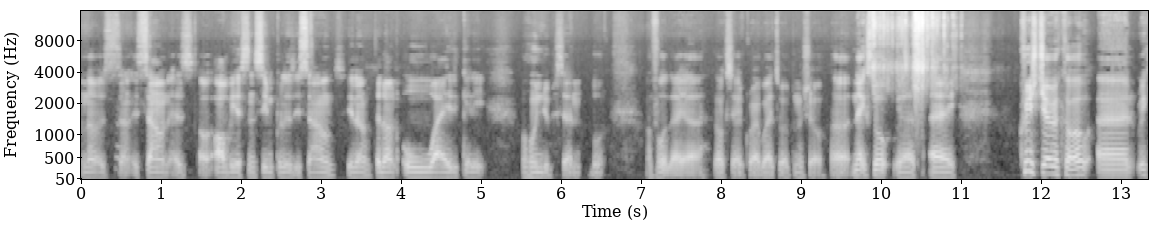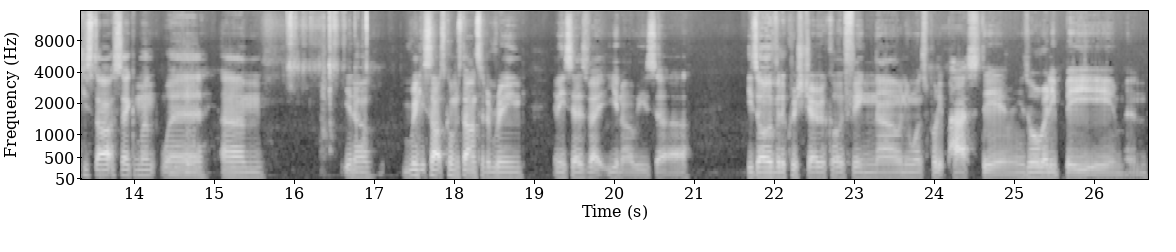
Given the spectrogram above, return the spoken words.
No, it's, it sounds as obvious and simple as it sounds. You know, they don't always get it hundred percent, but I thought they, uh, like I said, great way to open the show. Uh, next up, we had a Chris Jericho and Ricky Starks segment where, um, you know, Ricky Starks comes down to the ring and he says that you know he's uh, he's over the Chris Jericho thing now and he wants to put it past him and he's already beat him and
